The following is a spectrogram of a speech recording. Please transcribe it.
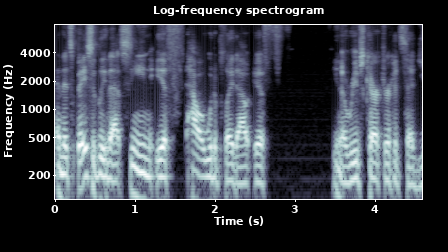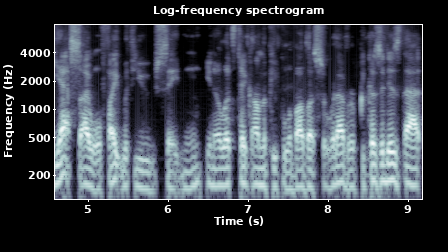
And it's basically that scene if how it would have played out if you know Reeves' character had said, "Yes, I will fight with you, Satan. You know, let's take on the people above us or whatever." Because it is that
